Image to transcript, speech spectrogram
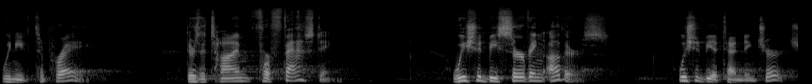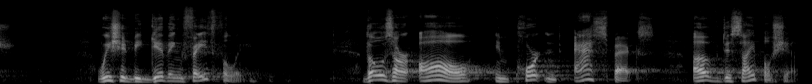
We need to pray. There's a time for fasting. We should be serving others. We should be attending church. We should be giving faithfully. Those are all important aspects of discipleship.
